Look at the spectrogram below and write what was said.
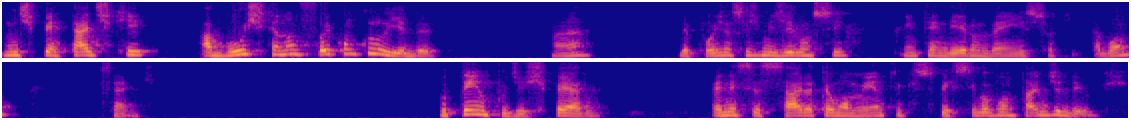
um despertar de que a busca não foi concluída. Né? Depois vocês me digam se entenderam bem isso aqui, tá bom? Segue. O tempo de espera é necessário até o momento em que se perceba a vontade de Deus.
